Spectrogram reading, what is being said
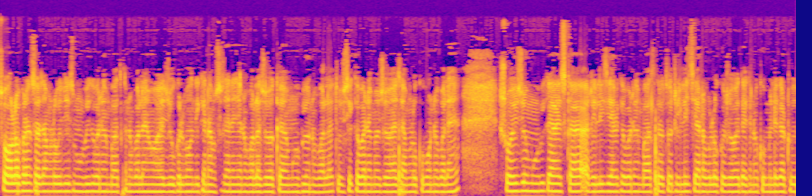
सो ऑलो फ्रेंड्स आज हम लोग जिस मूवी के बारे में बात करने वाले हैं, वो है जुगल बंदी के नाम से जाने जाने वाला जो है क्या मूवी होने वाला है। तो इसी के बारे में जो है हम लोग को बोलने वाले हैं। सो इस जो मूवी का है, इसका रिलीज़ ईयर के बारे में बात करें तो रिलीज़ ईयर आप लोग को जो है देखने को मिलेगा टू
